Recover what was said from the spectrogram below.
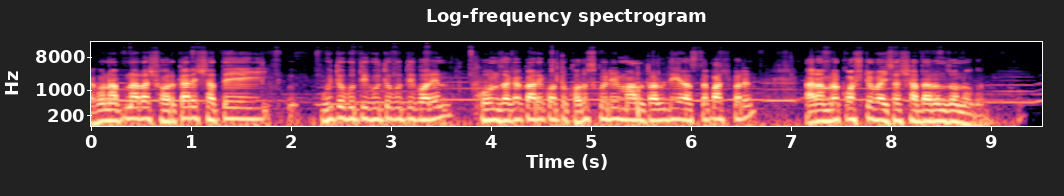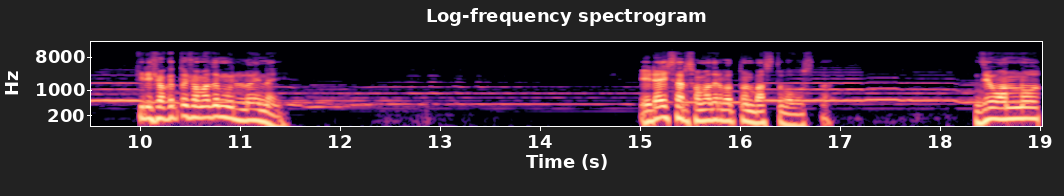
এখন আপনারা সরকারের সাথে এই গুতোগুতি গুতোগুতি করেন, কোন জায়গা কারে কত খরচ করে মাল টাল দিয়ে রাস্তা পাশ করেন, আর আমরা কষ্ট পাই স্যার সাধারণ জনগণ। কৃষকের তো সমাজে মূল্যই নাই। এটাই স্যার সমাজের বর্তমান বাস্তব অবস্থা। যে অন্ন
